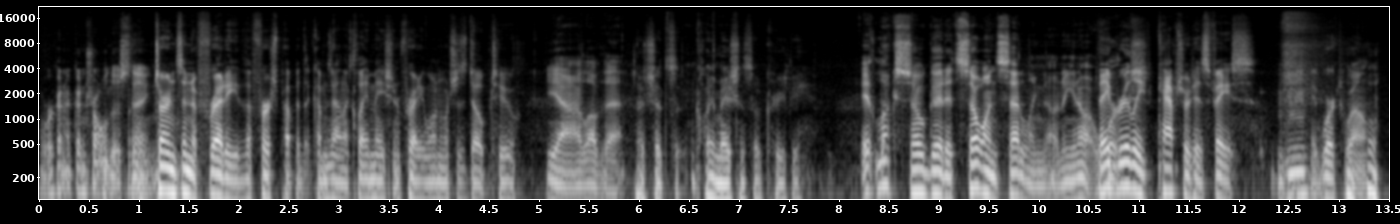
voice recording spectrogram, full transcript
We're gonna control this thing. turns into Freddy, the first puppet that comes down, the claymation Freddy one, which is dope too. Yeah, I love that. That shit's claymation so creepy. It looks so good. It's so unsettling though. You know, it They works. really captured his face. It worked well.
